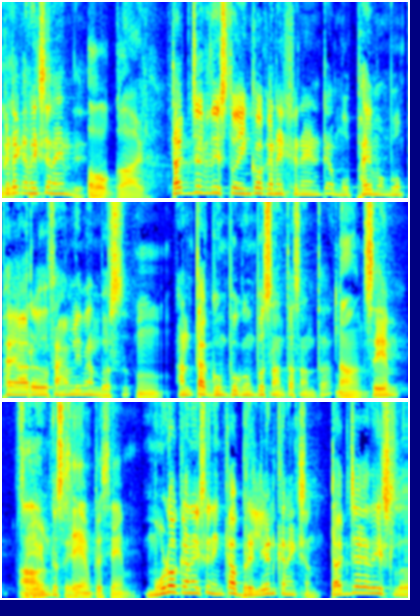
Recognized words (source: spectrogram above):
ఒకటే కనెక్షన్ అయింది. ఓ గాడ్. టక్ జగదీష్తో ఇంకో కనెక్షన్ ఏంటంటే ముప్పై ముప్పై ఆరు ఫ్యామిలీ మెంబర్స్ అంతా గుంపు గుంపు సంత సంత. Same same to same to same మూడో కనెక్షన్ ఇంకా బ్రిలియంట్ కనెక్షన్ టక్ జగదీష్లో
